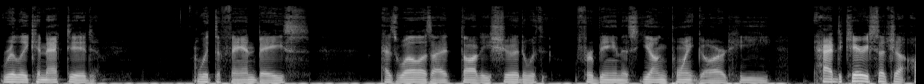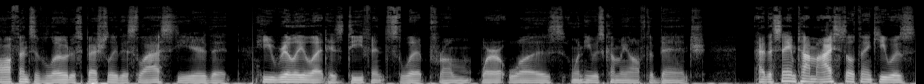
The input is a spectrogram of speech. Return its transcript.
really connected with the fan base as well as I thought he should with for being this young point guard. He had to carry such an offensive load, especially this last year, that he really let his defense slip from where it was when he was coming off the bench. At the same time, I still think he was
